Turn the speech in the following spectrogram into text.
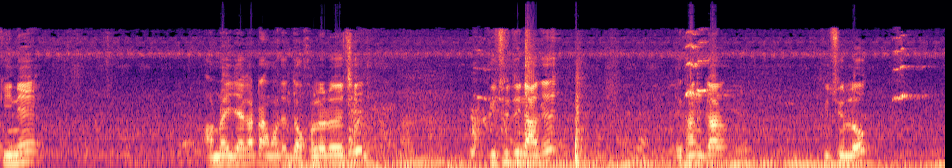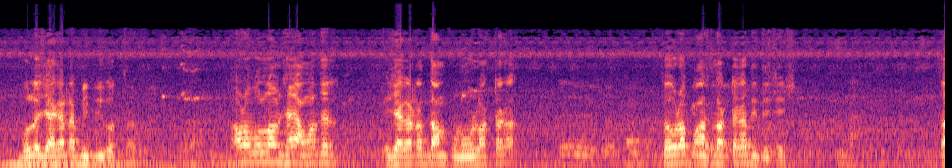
কিনে আমরা এই জায়গাটা আমাদের দখলে রয়েছে। কিছুদিন আগে এখানকার কিছু লোক বলে জায়গাটা বিক্রি করতে হবে। আমরা বললাম হ্যাঁ আমাদের এই জায়গাটার দাম পনেরো লাখ টাকা। তো ওরা পাঁচ লাখ টাকা দিতে চেয়েছে। তা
